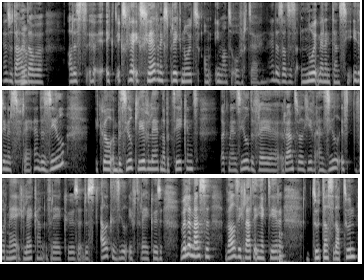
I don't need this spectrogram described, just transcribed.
Hè, zodanig dat we alles, ik, ik, schrijf, ik schrijf en ik spreek nooit om iemand te overtuigen. Hè. Dus dat is nooit mijn intentie. Iedereen is vrij. Hè. De ziel, ik wil een bezield leven leiden, dat betekent dat ik mijn ziel de vrije ruimte wil geven. En ziel is voor mij gelijk aan vrije keuze. Dus elke ziel heeft vrije keuze. Willen mensen wel zich laten injecteren, doet dat ze dat doen.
